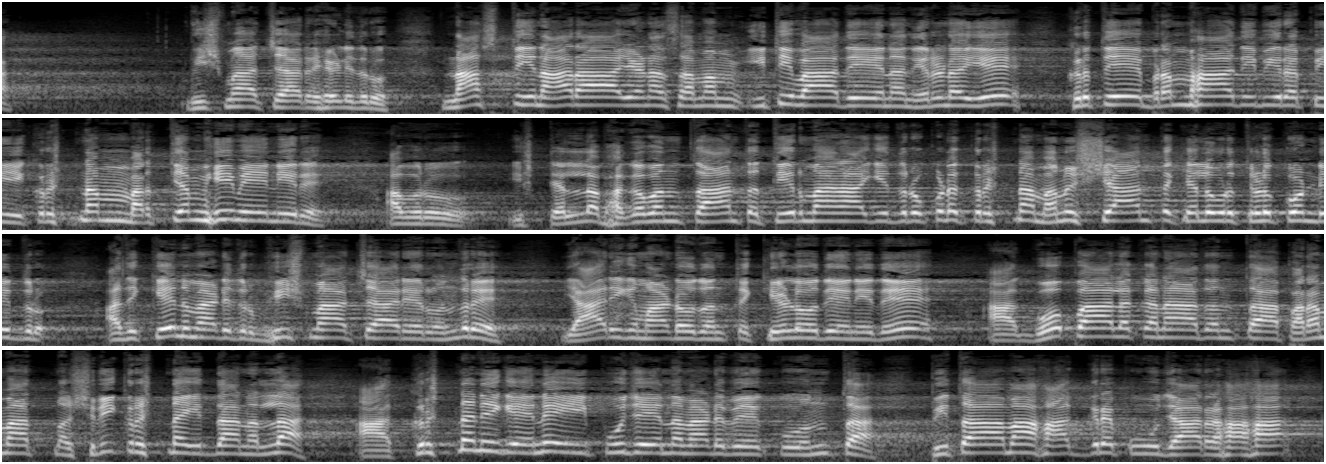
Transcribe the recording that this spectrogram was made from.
ಭೀಷ್ಮಾಚಾರ್ಯ ಹೇಳಿದರು, ನಾಸ್ತಿ ನಾರಾಯಣ ಸಮಂ ಇತಿವಾದೇನ ನಿರ್ಣಯೇ, ಕೃತೆ ಬ್ರಹ್ಮಾದಿಬಿರಪಿ ಕೃಷ್ಣಂ ಮರ್ತ್ಯಂ ಹಿ ಮೇನಿರೆ. ಅವರು ಇಷ್ಟೆಲ್ಲ ಭಗವಂತ ಅಂತ ತೀರ್ಮಾನ ಆಗಿದ್ದರೂ ಕೂಡ ಕೃಷ್ಣ ಮನುಷ್ಯ ಅಂತ ಕೆಲವರು ತಿಳ್ಕೊಂಡಿದ್ರು. ಅದಕ್ಕೇನು ಮಾಡಿದರು ಭೀಷ್ಮಾಚಾರ್ಯರು ಅಂದರೆ, ಯಾರಿಗೆ ಮಾಡೋದಂತೆ ಕೇಳೋದೇನಿದೆ, ಆ ಗೋಪಾಲಕನಾದಂಥ ಪರಮಾತ್ಮ ಶ್ರೀಕೃಷ್ಣ ಇದ್ದಾನಲ್ಲ, ಆ ಕೃಷ್ಣನಿಗೇನೆ ಈ ಪೂಜೆಯನ್ನು ಮಾಡಬೇಕು ಅಂತ ಪಿತಾಮಹಾಗ್ರೆ ಪೂಜಾರ್ಹ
